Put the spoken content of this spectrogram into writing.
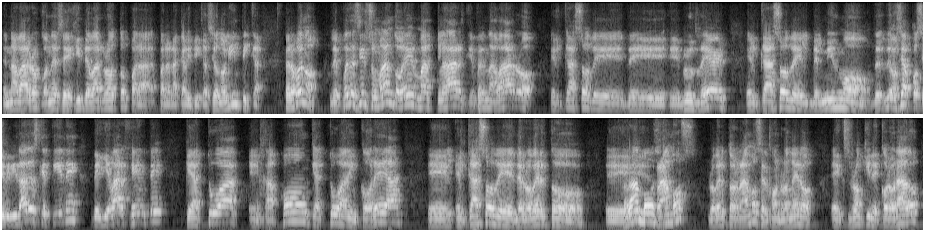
Navarro con ese hit de bar roto para, para la calificación olímpica. Pero bueno, le puedes ir sumando, ¿eh? Matt Clark, Fred Navarro, el caso de, de eh, Bruce Laird, el caso del, del mismo, o sea, posibilidades que tiene de llevar gente que actúa en Japón, que actúa en Corea, el, caso de, de Roberto eh, Ramos. Ramos, Roberto Ramos, el jonronero ex Rocky de Colorado,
